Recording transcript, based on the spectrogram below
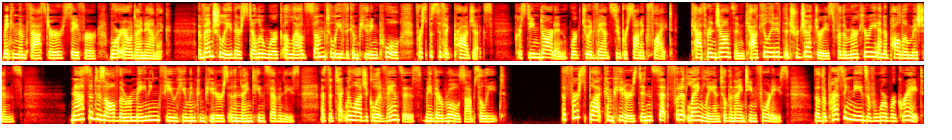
making them faster, safer, more aerodynamic. Eventually, their stellar work allowed some to leave the computing pool for specific projects. Christine Darden worked to advance supersonic flight. Katherine Johnson calculated the trajectories for the Mercury and Apollo missions. NASA dissolved the remaining few human computers in the 1970s as the technological advances made their roles obsolete. The first black computers didn't set foot at Langley until the 1940s. Though the pressing needs of war were great,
